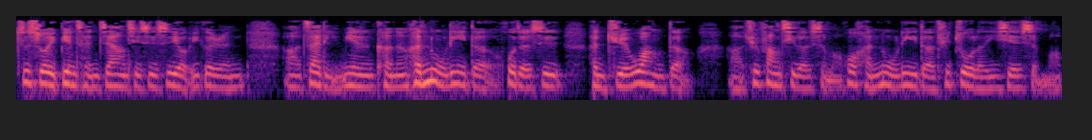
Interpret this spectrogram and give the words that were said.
之所以变成这样，其实是有一个人啊、呃、在里面可能很努力的，或者是很绝望的啊、呃，去放弃了什么，或很努力的去做了一些什么。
